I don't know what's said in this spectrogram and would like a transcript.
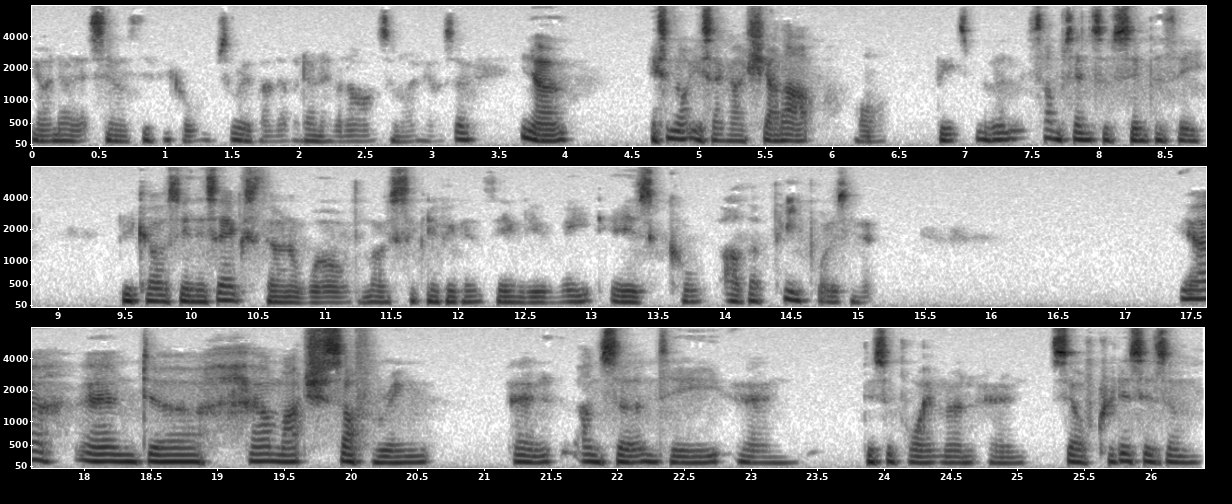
You know, I know that sounds difficult. I'm sorry about that, but I don't have an answer right now. So, you know, it's not you saying I shut up or some sense of sympathy, because in this external world, the most significant thing you meet is called other people, isn't it? Yeah, and uh, how much suffering and uncertainty and disappointment and self criticism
